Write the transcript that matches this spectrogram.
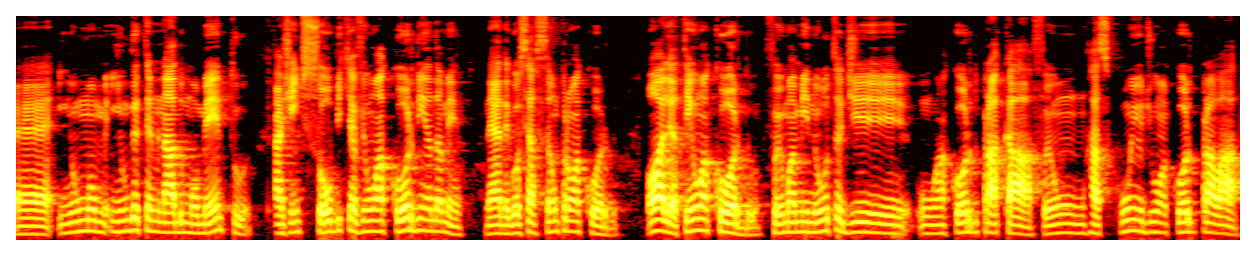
é, em, um, em um determinado momento, a gente soube que havia um acordo em andamento, né? A negociação para um acordo. Olha, tem um acordo. Foi uma minuta de um acordo para cá, foi um rascunho de um acordo para lá.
